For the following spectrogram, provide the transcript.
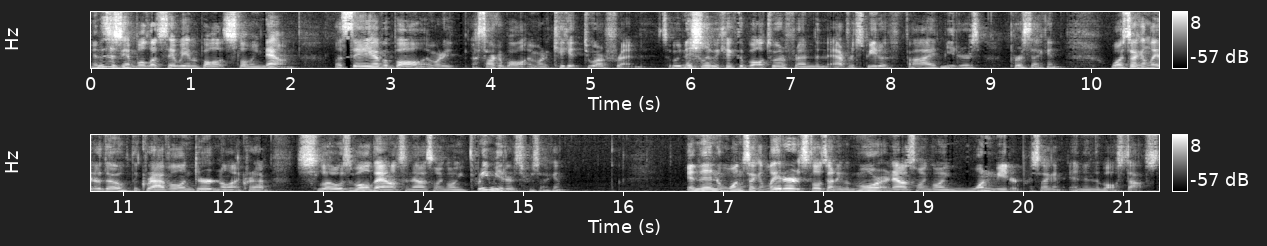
In this example, let's say we have a ball that's slowing down. Let's say you have a ball, and we're a soccer ball, and we're going to kick it to our friend. So initially we kick the ball to our friend at an average speed of 5 meters per second. One second later, though, the gravel and dirt and all that crap slows the ball down, so now it's only going 3 meters per second. And then one second later, it slows down even more, and now it's only going 1 meter per second, and then the ball stops.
